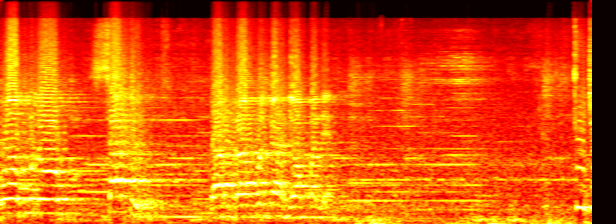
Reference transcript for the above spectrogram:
121 Dan berapakah jawapan dia? 740 4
